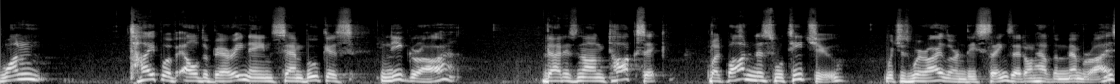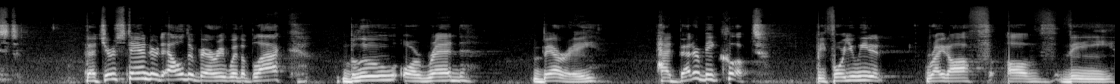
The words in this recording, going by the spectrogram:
one type of elderberry named Sambucus nigra that is non-toxic, but botanists will teach you, which is where I learned these things, I don't have them memorized, that your standard elderberry with a black blue or red berry had better be cooked before you eat it right off of the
